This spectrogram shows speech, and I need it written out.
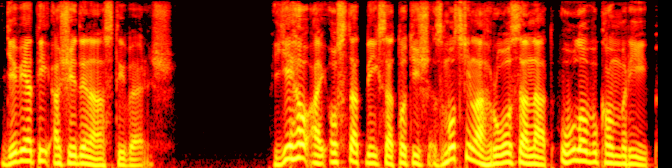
9. až 11. verš Jeho aj ostatných sa totiž zmocnila hrôza nad úlovkom rýb.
